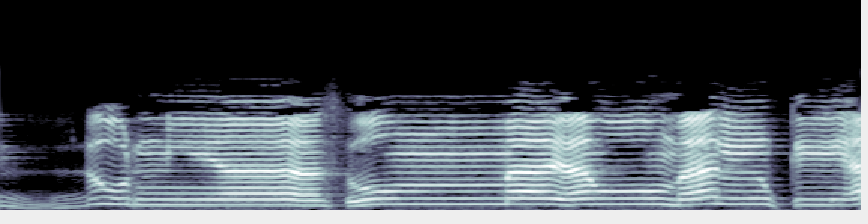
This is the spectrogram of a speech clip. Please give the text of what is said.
الدُّنْيَا ثُمَّ يَوْمَ الْقِيَامَةِ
